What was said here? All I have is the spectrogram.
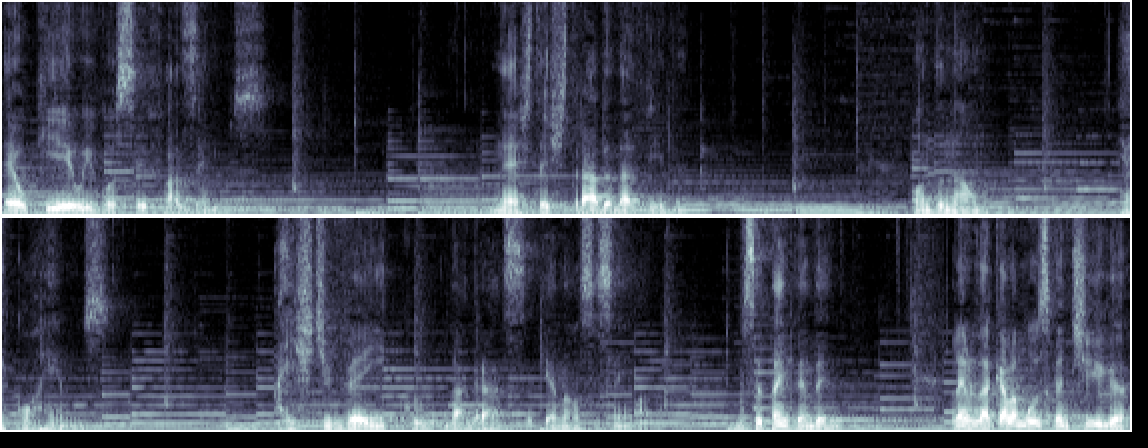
É o que eu e você fazemos nesta estrada da vida. Quando não recorremos a este veículo da graça que é Nossa Senhora. Você está entendendo? Lembra daquela música antiga?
